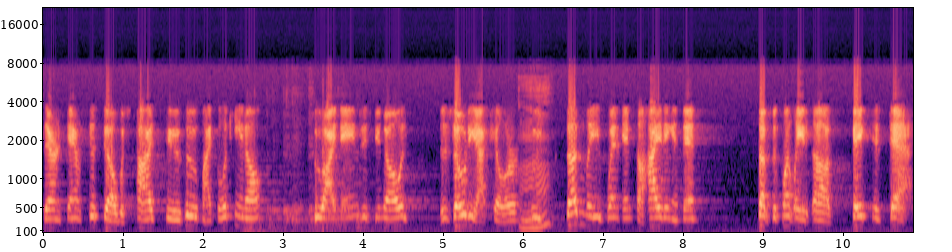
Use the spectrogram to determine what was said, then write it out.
there in San Francisco, which ties to who? Michael Aquino, who I named, as you know, as the Zodiac killer, who suddenly went into hiding and then subsequently uh, faked his death.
